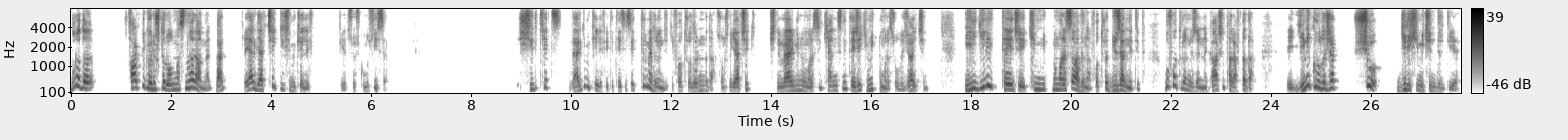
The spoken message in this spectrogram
Burada farklı görüşler olmasına rağmen ben eğer gerçek kişi mükellefiyet söz konusu ise şirket vergi mükellefiyeti tesis ettirmeden önceki faturalarını da sonuçta gerçek kişinin vergi numarası kendisinin TC kimlik numarası olacağı için ilgili TC kimlik numarası adına fatura düzenletip bu faturanın üzerine karşı tarafta da e, yeni kurulacak şu girişim içindir diye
